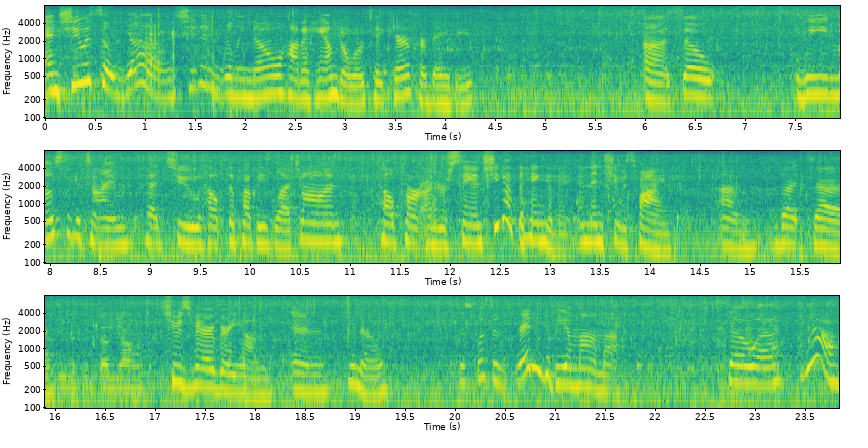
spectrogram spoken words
And she was so young, she didn't really know how to handle or take care of her babies. Uh, so we most of the time had to help the puppies latch on, help her understand. She got the hang of it, and then she was fine. Um, but uh, She was so young. she was very, very young, and you know, just wasn't ready to be a mama. So uh, yeah,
